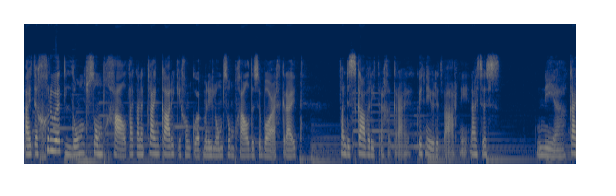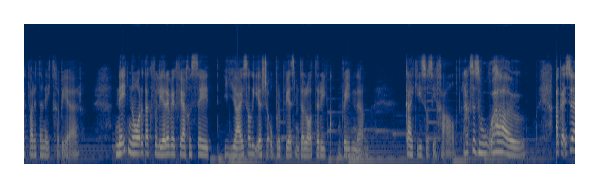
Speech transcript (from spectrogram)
Hy het 'n groot lomp som geld. Hy kan 'n klein karretjie gaan koop met die lomp som geld, dis so baie gekry het van Discovery teruggekry. Ek weet nie hoe dit werk nie. Nou soos nee, kyk wat het nou net gebeur. Net nadat ek verlede week vir jou gesê het jy sal die eerste oproep wees met 'n loterie wending. Kyk hier is ons die geld. En ek sê wow. Okay, so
